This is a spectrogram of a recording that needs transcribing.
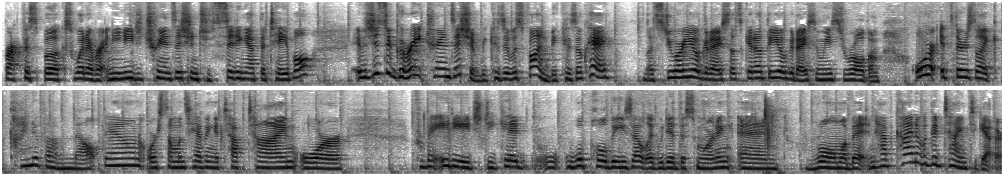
breakfast books, whatever, and you need to transition to sitting at the table. It was just a great transition because it was fun. Because, okay, let's do our yoga dice, let's get out the yoga dice, and we used to roll them. Or if there's like kind of a meltdown, or someone's having a tough time, or for my ADHD kid, we'll pull these out like we did this morning and roll them a bit and have kind of a good time together.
